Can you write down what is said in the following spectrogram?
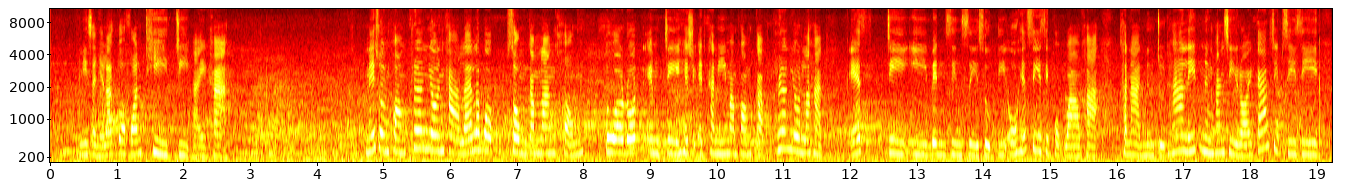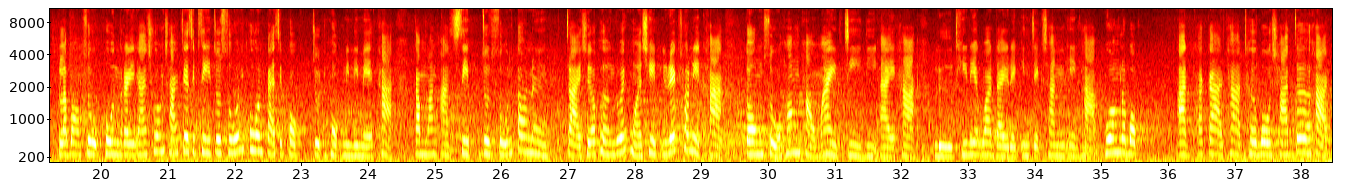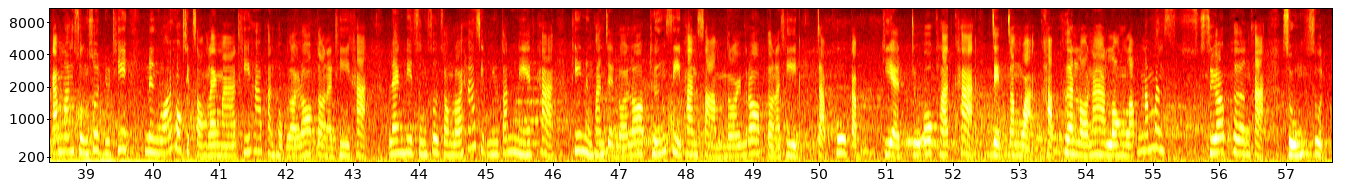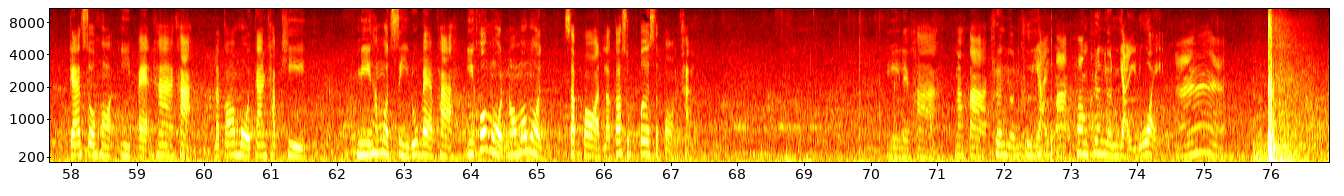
มีสัญลักษณ์ตัวฟอนต์ TGI ค่ะในส่วนของเครื่องยนต์ค่ะ และระบบส่งกำลังของตัวรถ MG HS คันนี้มาพร้อมกับเครื่องยนต์รหัส GE เบนซิน4สูบ DOHC 16 วาล์วค่ะ ขนาด 1.5 ลิตร 1,490 ซีซี กระบอกสูบคูณระยะช่วงชัก 74.0 คูณ 86.6 มิลลิเมตรค่ะ กำลังอัด 10.0 ต่อ 1 จ่ายเชื้อเพลิงด้วยหัวฉีดอิเล็กทรอนิกส์ค่ะ ตรงสู่ห้องเผาไหม้ GDI ค่ะ หรือที่เรียกว่า Direct Injection เองค่ะ พ่วงระบบ อัดอากาศค่ะ Turbo Charger ค่ะกำลังสูงสุดอยู่ที่ 162 แรงม้าที่ 5,600 รอบต่อนาทีค่ะ แรงบิดสูงสุด 250 นิวตันเมตรค่ะ ที่ 1,700 รอบถึง 4,300 รอบต่อนาที จับคู่กับเกียร์ Duo Clutch ค่ะ 7 จังหวะขับเคลื่อนล้อหน้ารองรับน้ำมันเชื้อเพลิงค่ะ สูงสุดแก๊สโซฮอล์ E85 ค่ะ แล้วก็โหมดการขับขี่มีทั้งหมด 4 รูปแบบค่ะ Eco Mode Normal Mode Sport แล้วก็ Super Sport ค่ะ นี่เลยค่ะ หน้าตาเครื่องยนต์คือใหญ่มาก ห้องเครื่องยนต์ใหญ่ด้วยอ่า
